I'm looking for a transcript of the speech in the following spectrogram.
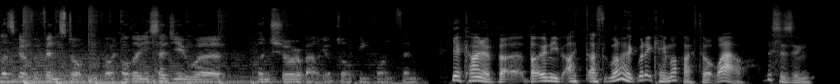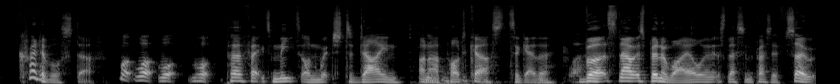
Let's go for Finn's talking point. Although you said you were unsure about your talking point, Finn. Yeah, kind of, but but only I, I when I when it came up, I thought, wow, this is incredible stuff. What what what what perfect meat on which to dine on our podcast together. But now it's been a while and it's less impressive. So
